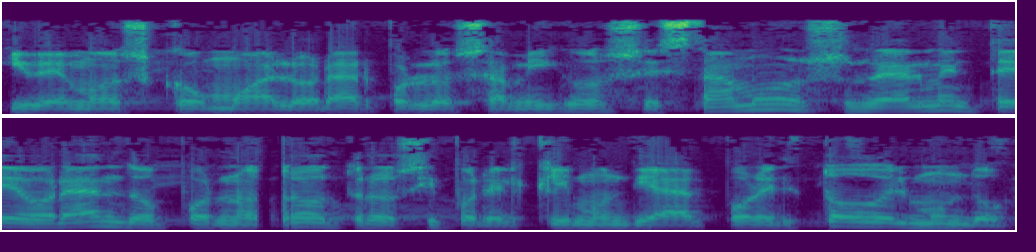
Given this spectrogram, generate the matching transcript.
Y vemos cómo al orar por los amigos estamos realmente orando por nosotros y por el clima mundial, por el todo el mundo,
